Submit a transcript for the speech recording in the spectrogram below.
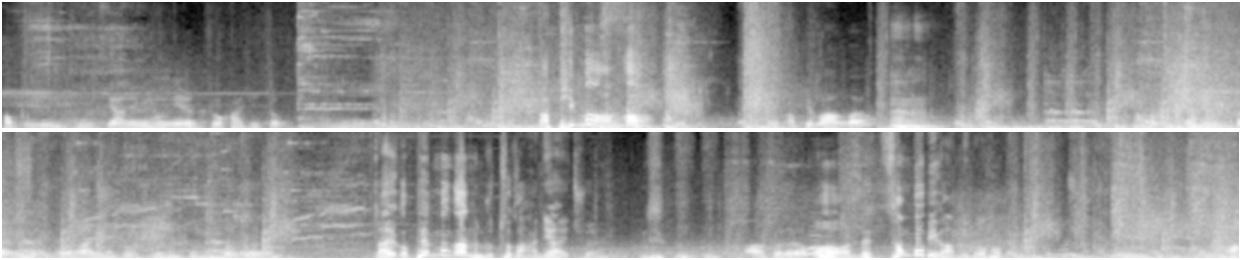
바쁜 분기 아니면 형님은 그거 가시죠? 나 핀만 안 가. 아 피부 안 가요? 응. 무슨 스타일이? 아니 뭐, 무슨 무슨 소리예요? 나 이거 펜만 가는 루트가 아니야 애초에. 아 그래요? 어, 근데 성법이가 이거. 소용없다는 아,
